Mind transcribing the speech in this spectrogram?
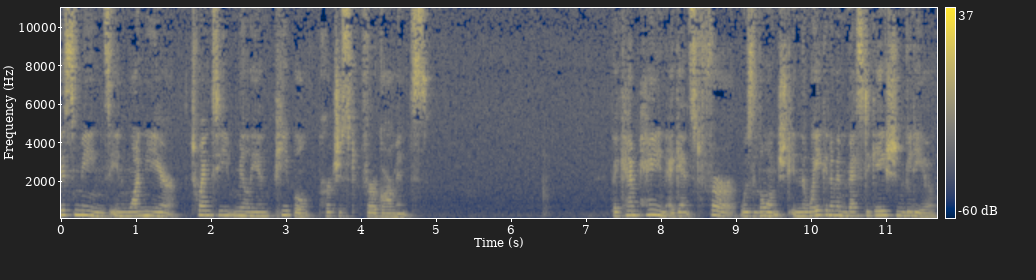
This means in one year, 20 million people purchased fur garments. The campaign against fur was launched in the wake of an investigation video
